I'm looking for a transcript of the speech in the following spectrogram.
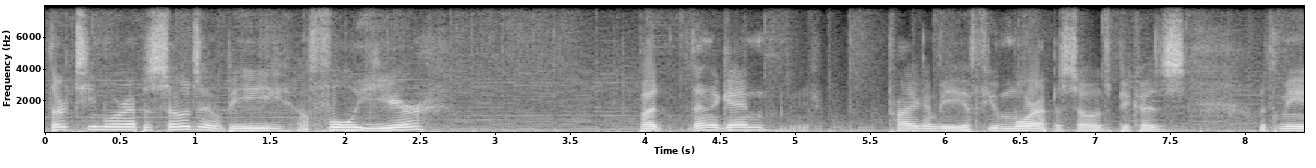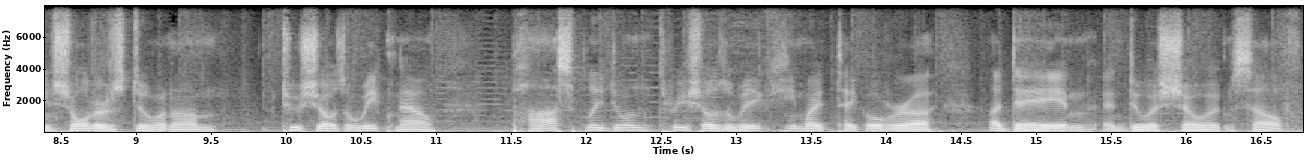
13 more episodes. It'll be a full year. But then again, probably to be a few more episodes because with me and Shoulders doing um, two shows a week now, possibly doing three shows a week, he might take over a, a day and, and do a show himself.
